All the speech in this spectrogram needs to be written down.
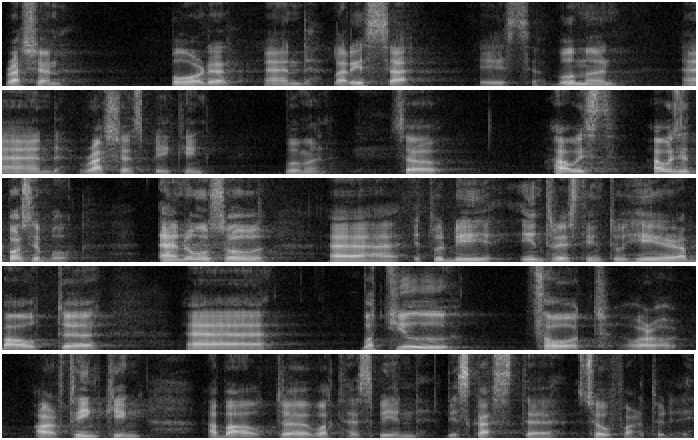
Russian border, and Larissa is a woman and Russian-speaking woman. So how is, how is it possible? And also, uh, it would be interesting to hear about uh, uh, what you thought or are thinking about uh, what has been discussed so far today.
